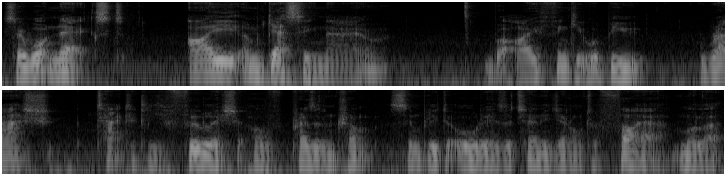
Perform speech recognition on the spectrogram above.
So, what next? I am guessing now, but I think it would be rash, tactically foolish of President Trump simply to order his Attorney General to fire Mueller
